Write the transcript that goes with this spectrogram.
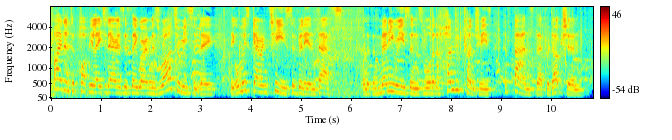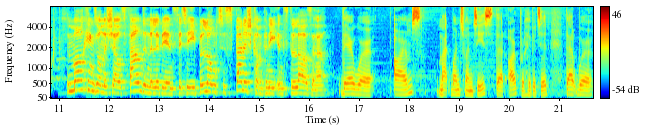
Fired into populated areas as they were in Misrata recently, they almost guarantee civilian deaths one of the many reasons more than 100 countries have banned their production. The markings on the shells found in the Libyan city belonged to Spanish company Instalaza. There were arms, MAT 120s, that are prohibited, that were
